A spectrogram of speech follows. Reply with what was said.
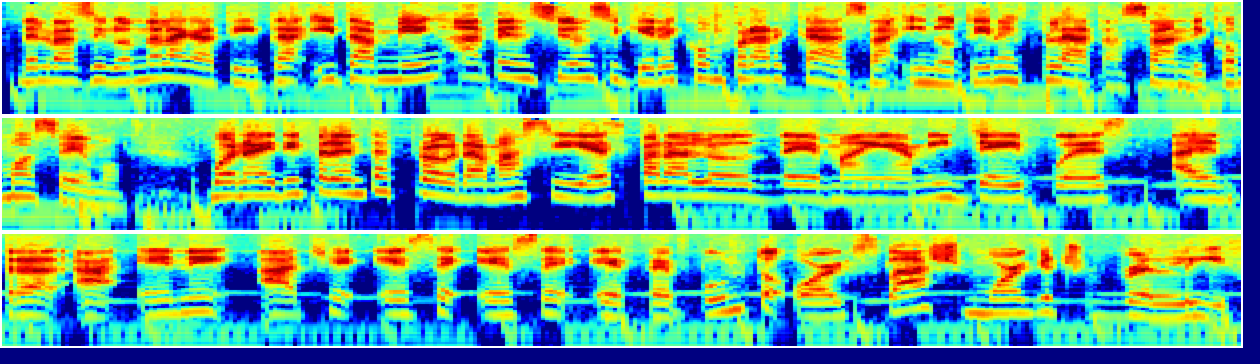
del vacilón de la gatita. Y también, atención, si quieres comprar casa y no tienes plata, Sandy, ¿cómo hacemos? Bueno, hay diferentes programas. Si es para los de Miami Dade, puedes a entrar a nhssf.org slash mortgage relief.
